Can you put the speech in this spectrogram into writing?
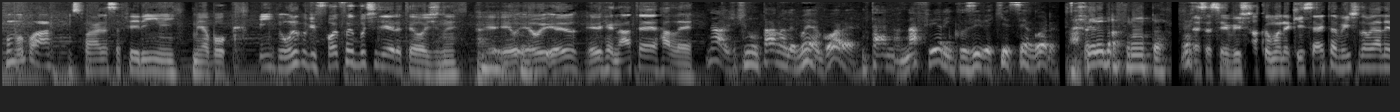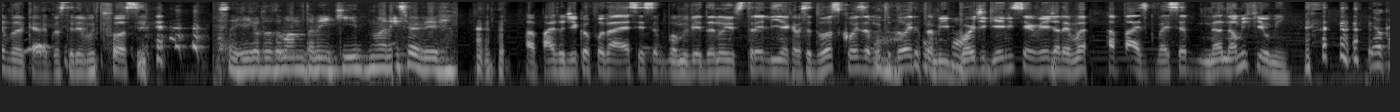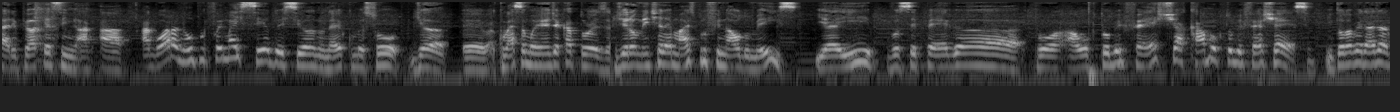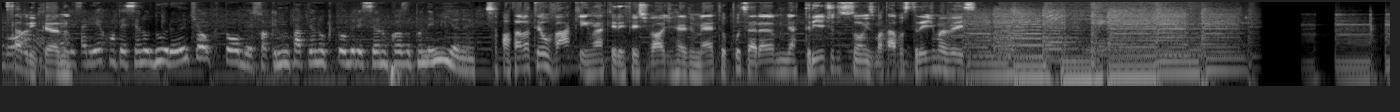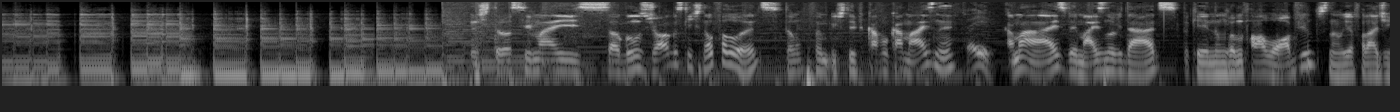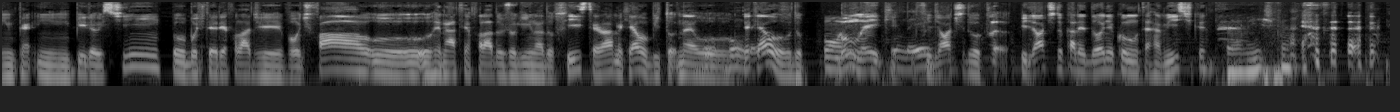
Vamos lá, vamos falar dessa feirinha aí, meia boca. Sim, o único que foi foi o Butileiro até hoje, né? Eu, eu, eu, eu, e Renato é ralé. Não, a gente não tá na Alemanha agora? Tá na, na feira, inclusive, aqui, assim, agora? A feira da fruta. Essa cerveja que eu tô tomando aqui certamente não é alemã, cara. Gostaria muito que fosse. Essa aqui que eu tô tomando também aqui não é nem cerveja. Rapaz, o dia que eu for na S, vocês vão me ver dando estrelinha, cara. Vai ser duas coisas muito doidas pra mim. Board game e cerveja alemã. Rapaz, vai ser. Não, não me filmem. Não, cara, e pior que assim, a, a- agora não, porque foi mais cedo esse ano, né? Começou dia. é, começa amanhã, dia 14. Geralmente ele é mais pro final do mês. E aí você pega pô, a Oktoberfest, acaba a Oktoberfest é essa. Então, na verdade, agora Tá brincando. ela estaria acontecendo durante a Oktober, só que não tá tendo Oktober esse ano por causa da pandemia, né? Só faltava ter o Wacken lá, aquele festival de heavy metal. Putz, era a minha tríade dos sonhos. Matava os três de uma vez. A gente trouxe mais alguns jogos que a gente não falou antes. Então a gente teve que cavucar mais, né? Isso aí. Mais, ver mais novidades, porque não vamos falar o óbvio, senão eu ia falar de Imper- Imperial Steam, o Butler ia falar de Voldfall, o, o Renato ia falar do joguinho lá do Fister, lá, como é que é? O, Bito, né, O o, é que é? O do Bom, Lake. Filhote, do, filhote do Caledônia com Terra Mística. é a mística.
